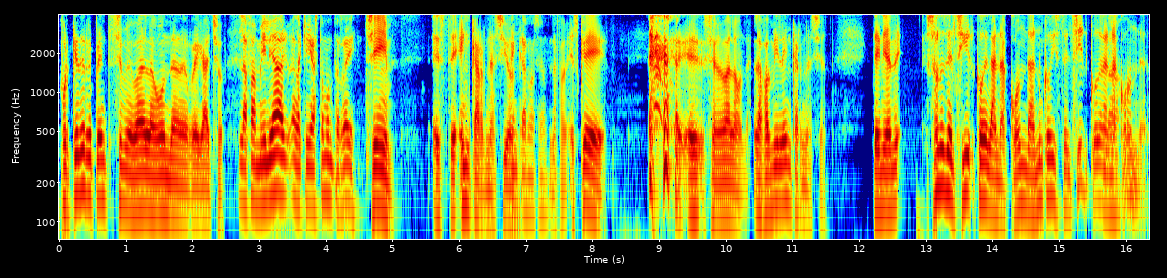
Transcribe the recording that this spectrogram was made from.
¿por qué de repente se me va la onda de regacho? La familia a la que llegaste a Monterrey. Sí, este, Encarnación. Encarnación. La es que eh, eh, se me va la onda. La familia Encarnación. Tenían, son los del circo de la anaconda. ¿Nunca viste el circo de la No. anaconda?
